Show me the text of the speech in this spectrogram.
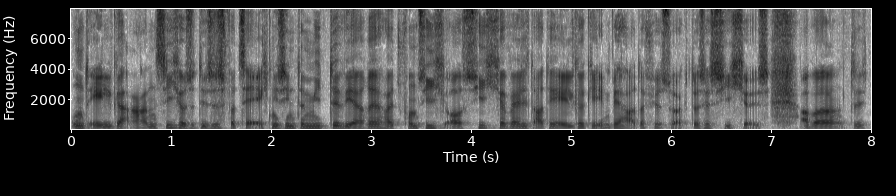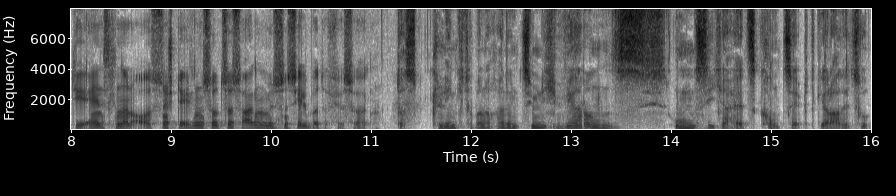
Und Elga an sich, also dieses Verzeichnis in der Mitte, wäre halt von sich aus sicher, weil da die Elga GmbH dafür sorgt, dass es sicher ist. Aber die, die einzelnen Außenstellen sozusagen müssen selber dafür sorgen. Das klingt aber nach einem ziemlich wirren Unsicherheitskonzept geradezu.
